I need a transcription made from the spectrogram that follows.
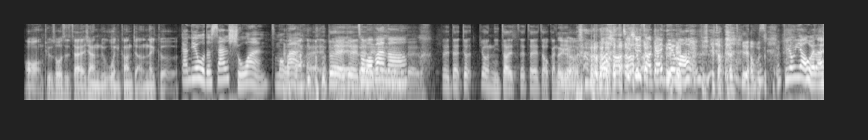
哦，比如说是在像如果你刚刚讲的那个，干爹，我的三十万怎么办？哎对对 对，怎么办呢？呢对对对就就你再再再找干爹 继续找干爹吗？继续找干爹啊，不是？不用要回来，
